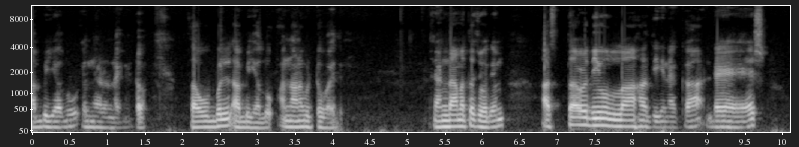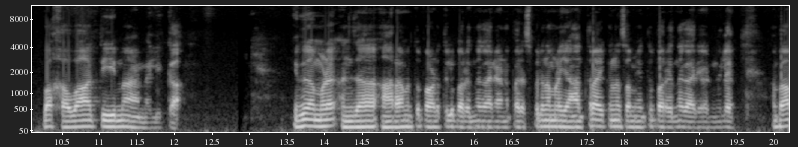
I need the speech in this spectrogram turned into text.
അബിയലു എന്നിടുണ്ടായിരുന്നു കേട്ടോ. സൗബുൽ അബിയലു എന്നാണ് വിട്ടുപോയത്. രണ്ടാമത്തെ ചോദ്യം അസ്തൗദിയുല്ലാഹ ഡാഷ് വ ഖവാതീമ അമലിക ഇത് നമ്മുടെ അഞ്ചാ ആറാമത്തെ പാഠത്തിൽ പറയുന്ന കാര്യമാണ്. പരസ്പരം നമ്മൾ യാത്ര അയക്കുന്ന സമയത്ത് പറയുന്ന കാര്യമായിരുന്നു അല്ലേ? അപ്പോൾ ആ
